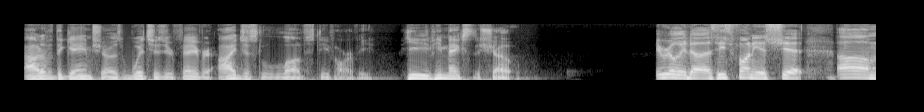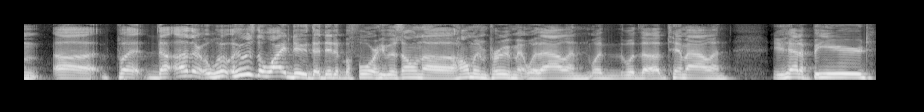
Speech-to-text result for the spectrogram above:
Out of the game shows, which is your favorite? I just love Steve Harvey. He he makes the show. He really does. He's funny as shit. Um, uh, but the other, who, who was the white dude that did it before? He was on uh, Home Improvement with Allen, with with uh, Tim Allen. He had a beard.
